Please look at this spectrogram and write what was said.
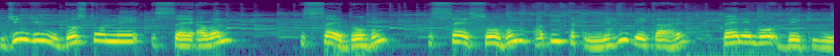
जिन जिन दोस्तों ने इससे अवल इससे दोहम, इससे सोहम अभी तक नहीं देखा है, पहले वो देखिए।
